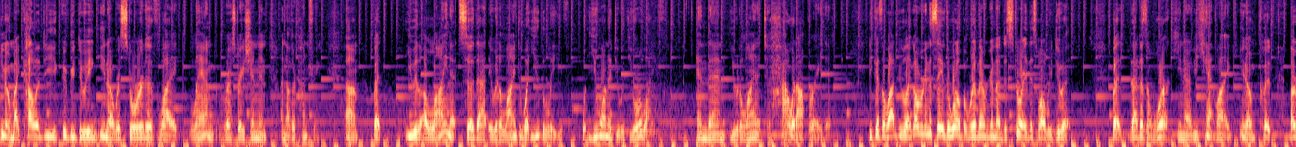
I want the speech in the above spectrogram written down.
you know, mycology. You could be doing, you know, restorative like land restoration in another country. Um, but you would align it so that it would align to what you believe, what you want to do with your life, and then you would align it to how it operated. Because a lot of people are like, oh, we're going to save the world, but we're then going to destroy this while we do it but that doesn't work you know you can't like you know put our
